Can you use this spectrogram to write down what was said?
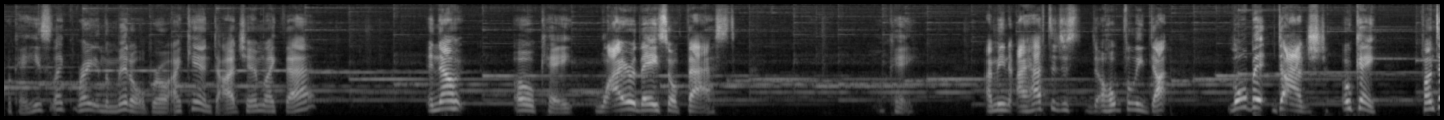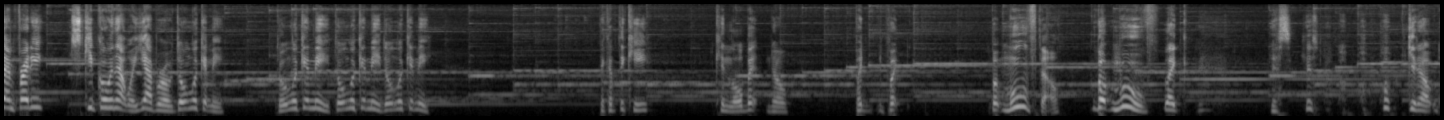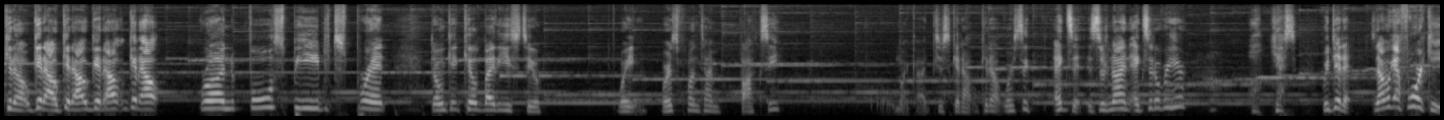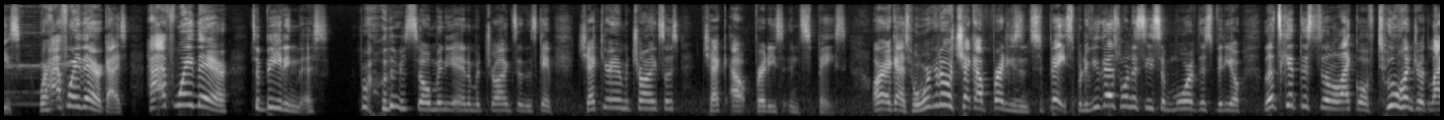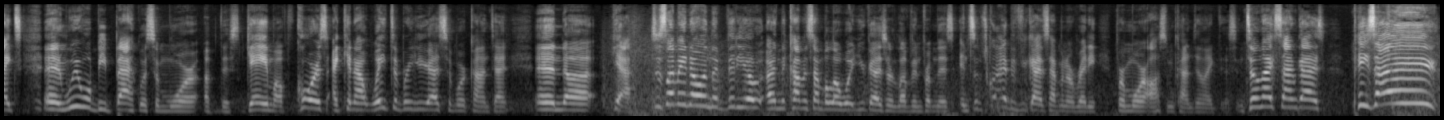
Okay, he's like right in the middle, bro. I can't dodge him like that. And now, okay, why are they so fast? Okay. I mean, I have to just hopefully dodge. Little bit dodged. Okay. Fun time, Freddy, just keep going that way. Yeah, bro, don't look at me. Don't look at me. Don't look at me. Don't look at me. Pick up the key. Can little bit? No. But, but, but move though. But move. Like, yes, yes. Get out, get out, get out, get out, get out, get out. Run, full speed sprint. Don't get killed by these two. Wait, where's Funtime Foxy? Oh my god, just get out, get out. Where's the exit? Is there not an exit over here? Oh, yes, we did it. So now we got four keys. We're halfway there, guys. Halfway there to beating this. Bro, there's so many animatronics in this game. Check your animatronics list. Check out Freddy's in Space. All right, guys. Well, we're going to go check out Freddy's in Space. But if you guys want to see some more of this video, let's get this to the like goal of 200 likes, and we will be back with some more of this game. Of course, I cannot wait to bring you guys some more content. And, uh, yeah, just let me know in the video, in the comments down below what you guys are loving from this. And subscribe if you guys haven't already for more awesome content like this. Until next time, guys. Peace out!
